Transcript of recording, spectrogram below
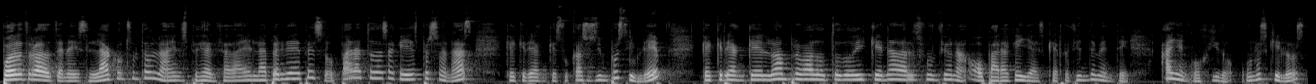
Por otro lado, tenéis la consulta online especializada en la pérdida de peso para todas aquellas personas que crean que su caso es imposible, que crean que lo han probado todo y que nada les funciona, o para aquellas que recientemente hayan cogido unos kilos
